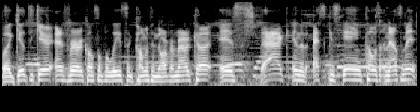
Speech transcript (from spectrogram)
But Guilty Gear S Very Console Police and coming to North America is back in the SKS game comes announcement.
